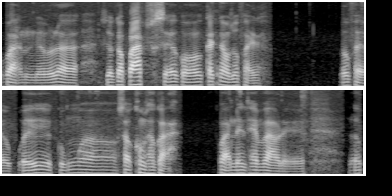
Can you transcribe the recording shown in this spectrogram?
Các bạn nhớ là giữa các path sẽ có cách nhau dấu phẩy này. Dấu phẩy ở cuối cũng ờ, sao không sao cả. Các bạn nên thêm vào để Dạ, đỡ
